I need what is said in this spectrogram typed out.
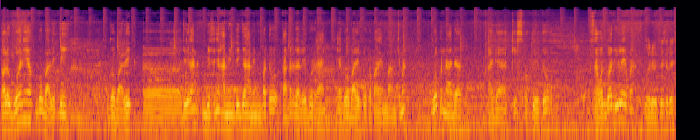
Kalau gua nih ya, gua balik nih. Nah, gue balik eh, jadi kan biasanya Hamin 3 Hamin 4 tuh kantor udah libur kan ya gue balik tuh ke Palembang cuma gue pernah ada ada case waktu itu pesawat gue delay pak Waduh, terus terus.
